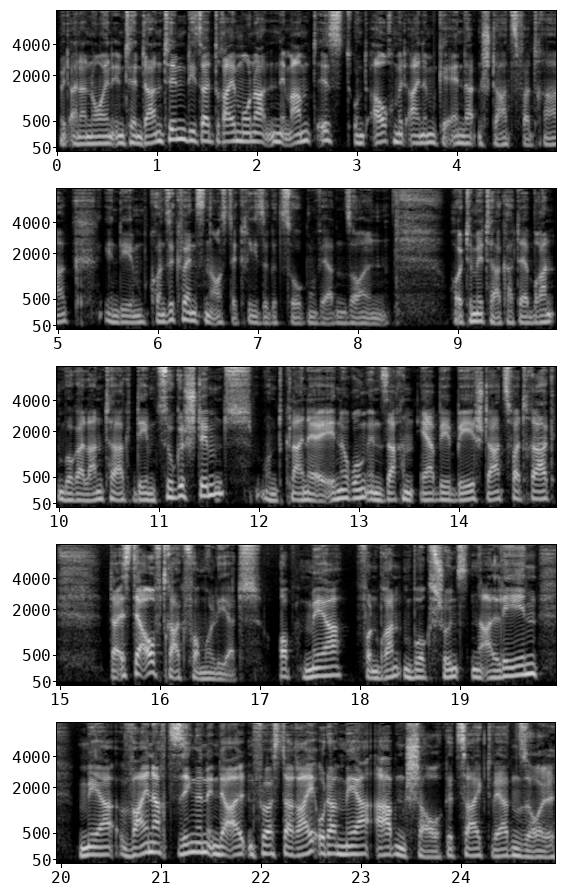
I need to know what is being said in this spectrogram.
mit einer neuen Intendantin, die seit drei Monaten im Amt ist und auch mit einem geänderten Staatsvertrag, in dem Konsequenzen aus der Krise gezogen werden sollen. Heute Mittag hat der Brandenburger Landtag dem zugestimmt und kleine Erinnerung in Sachen RBB Staatsvertrag. Da ist der Auftrag formuliert. Ob mehr von Brandenburgs schönsten Alleen, mehr Weihnachtssingen in der alten Försterei oder mehr Abendschau gezeigt werden soll.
